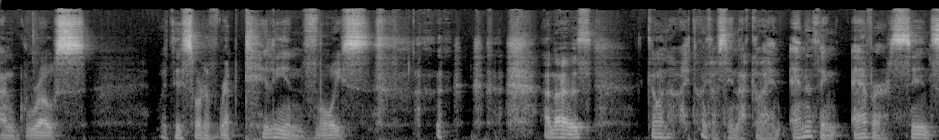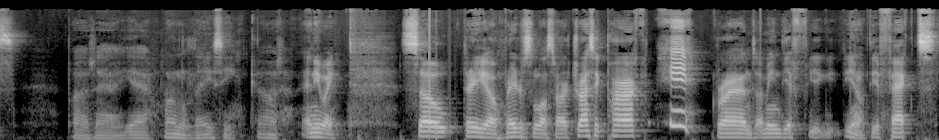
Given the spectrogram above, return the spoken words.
and gross with this sort of reptilian voice. and I was going, I don't think I've seen that guy in anything ever since. But uh, yeah, Ronald Lacey, God. Anyway, so there you go. Raiders of the Lost Ark, Jurassic Park, eh, grand. I mean, the you know the effects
